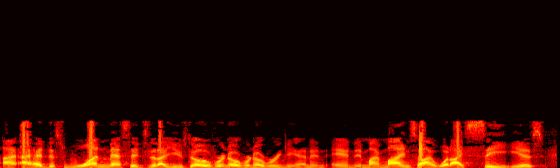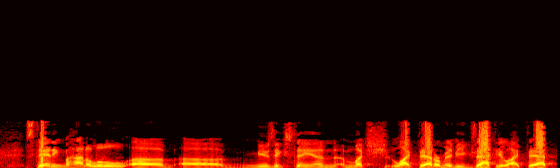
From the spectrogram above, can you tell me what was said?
I, I had this one message that I used over and over and over again, and, and in my mind's eye, what I see is standing behind a little uh, uh, music stand, much like that, or maybe exactly like that,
